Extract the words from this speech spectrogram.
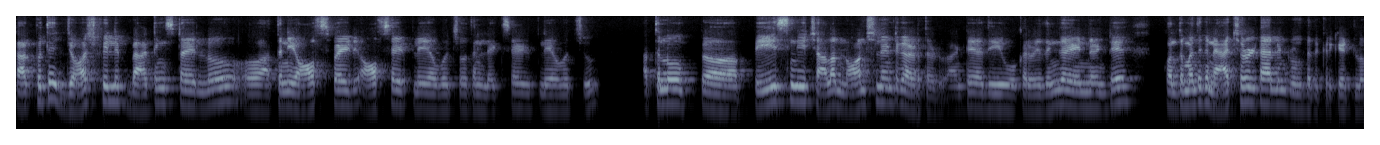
కాకపోతే జార్జ్ ఫిలిప్ బ్యాటింగ్ స్టైల్లో అతని off side off side play అవ్వచ్చు అతని లెగ్ సైడ్ ప్లే అవ్వచ్చు. అతను పేస్ని చాలా నాన్సిలెంట్గా ఆడతాడు. అంటే అది ఒక విధంగా ఏంటంటే కొంతమందికి న్యాచురల్ టాలెంట్ ఉంటుంది క్రికెట్లో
